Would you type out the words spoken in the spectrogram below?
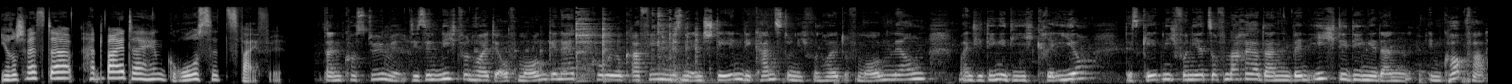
ihre Schwester hat weiterhin große Zweifel. Dann Kostüme, die sind nicht von heute auf morgen genäht. Choreografien müssen entstehen, die kannst du nicht von heute auf morgen lernen. Manche Dinge, die ich kreiere, das geht nicht von jetzt auf nachher. Dann, wenn ich die Dinge dann im Kopf habe,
